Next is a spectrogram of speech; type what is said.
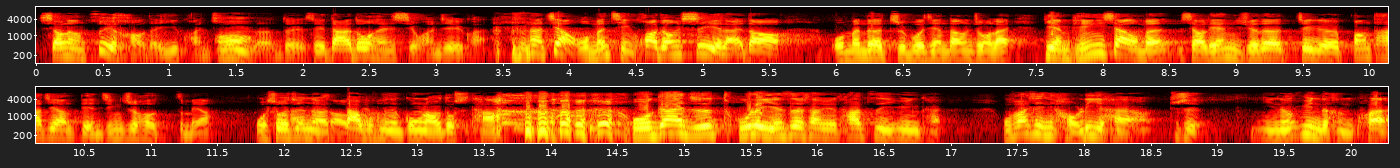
销量最好的一款之一了。对，所以大家都很喜欢这一款。那这样，我们请化妆师也来到我们的直播间当中来点评一下。我们小莲，你觉得这个帮他这样点睛之后怎么样？我说真的，大部分的功劳都是他。我刚才只是涂了颜色上去，他自己晕开。我发现你好厉害啊，就是你能晕得很快。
